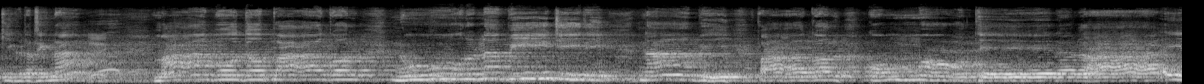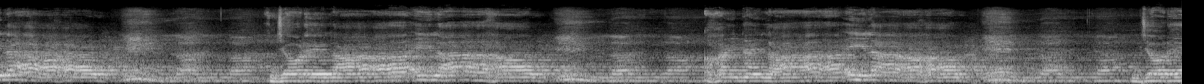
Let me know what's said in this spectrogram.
কি কথা ঠিক না? মাবুদ পাগল, নূর নবীজির নাবি পাগল, উম্মতের লা ইলাহা জোরে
